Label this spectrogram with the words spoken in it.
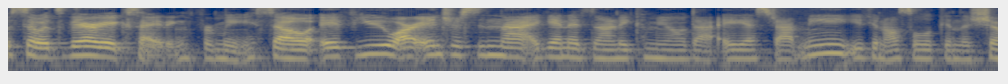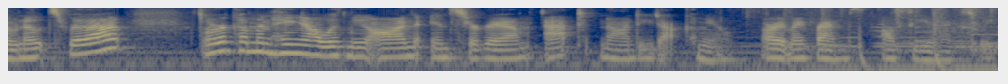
so it's very exciting for me. So if you are interested in that, again, it's nandicamille.as.me. You can also look in the show notes for that or come and hang out with me on Instagram at nandi.camille. All right, my friends, I'll see you next week.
